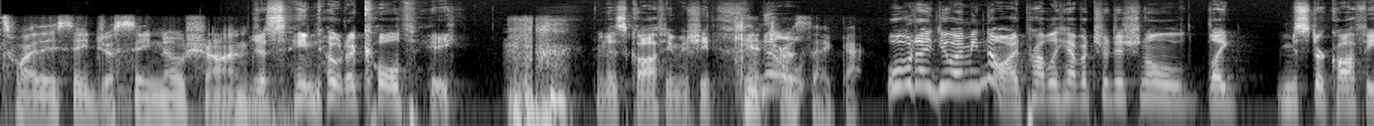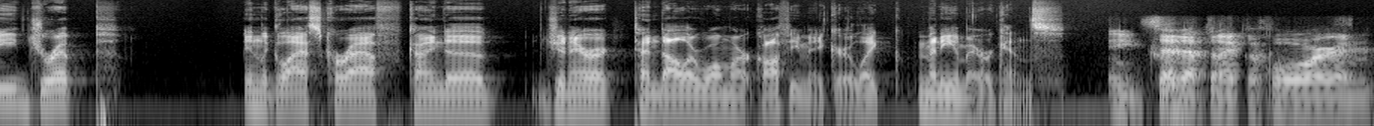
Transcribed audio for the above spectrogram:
That's why they say just say no, Sean. just say no to Colby and his coffee machine. Can't No, trust that guy. What would I do? I mean, no, I'd probably have a traditional like Mr. Coffee drip in the glass carafe kind of generic $10 Walmart coffee maker like many Americans. And you set it up the night before and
